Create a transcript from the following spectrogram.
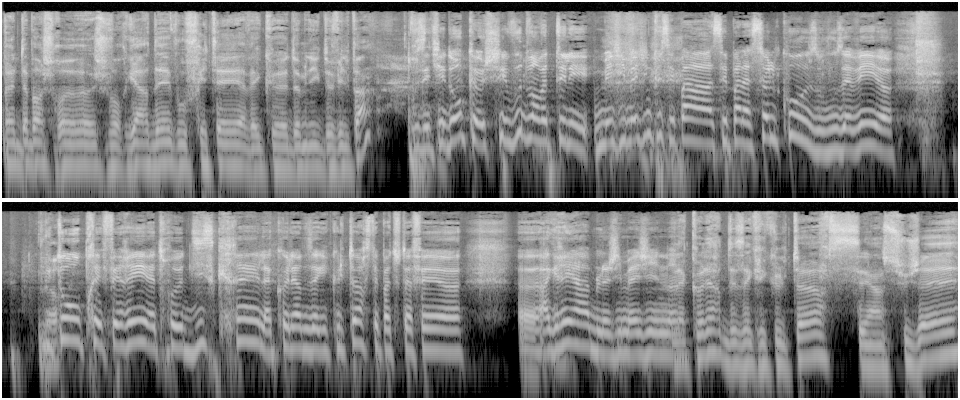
Bah, D'abord, je, je vous regardais vous friter avec euh, Dominique de Villepin. Vous étiez donc euh, chez vous devant votre télé. Mais j'imagine que c'est pas c'est pas la seule cause. Vous avez euh, plutôt préféré être discret. La colère des agriculteurs, c'était pas tout à fait euh, euh, agréable, j'imagine. La colère des agriculteurs, c'est un sujet.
